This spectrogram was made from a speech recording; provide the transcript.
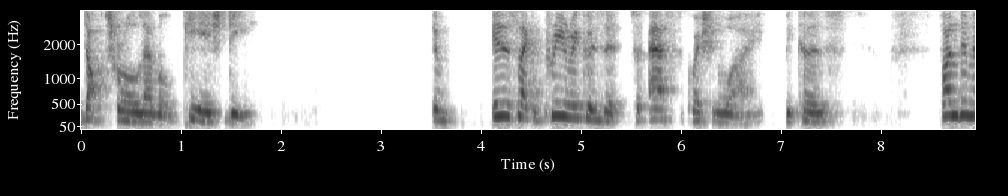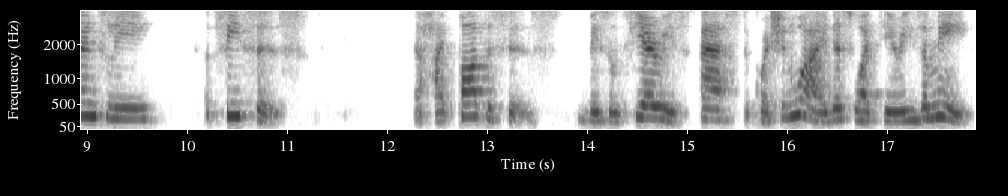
doctoral level, PhD. It, is like a prerequisite to ask the question why, because fundamentally, a thesis, a hypothesis based on theories asks the question why. That's why theories are made.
